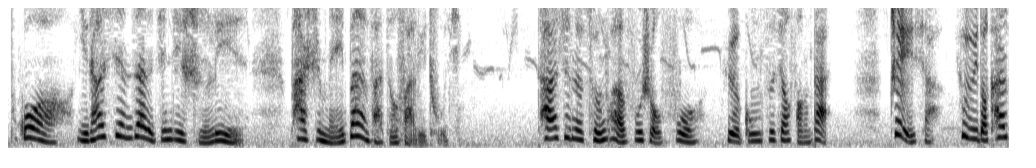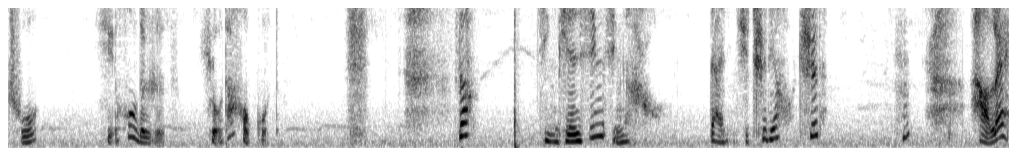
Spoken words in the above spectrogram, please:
不过以他现在的经济实力，怕是没办法走法律途径。他现在存款付首付，月工资交房贷，这一下又遇到开除，以后的日子有他好过的。走，今天心情好，带你去吃点好吃的。哼，好嘞。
